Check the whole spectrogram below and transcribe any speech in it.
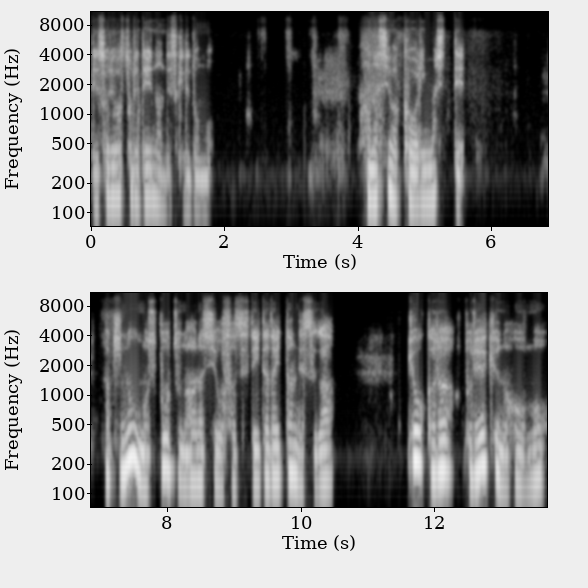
て、それはそれでなんですけれども、話は変わりまして、まあ、昨日もスポーツの話をさせていただいたんですが、今日からプロ野球の方も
